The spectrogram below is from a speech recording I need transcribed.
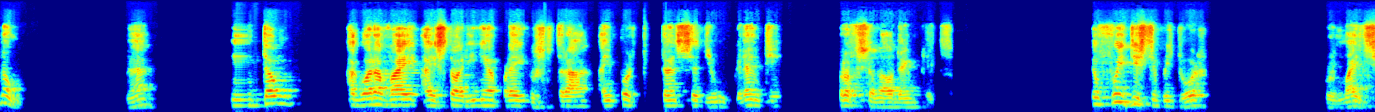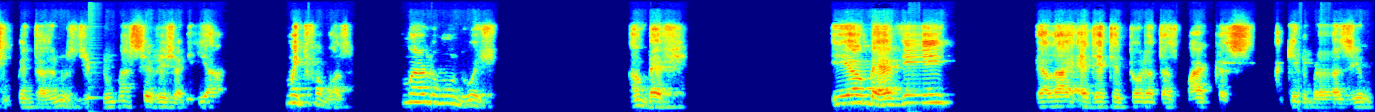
não. Né? Então, agora vai a historinha para ilustrar a importância de um grande profissional da empresa. Eu fui distribuidor por mais de 50 anos de uma cervejaria muito famosa, a maior do mundo hoje, Ambev. E a Ambev, ela é detentora das marcas aqui no Brasil,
